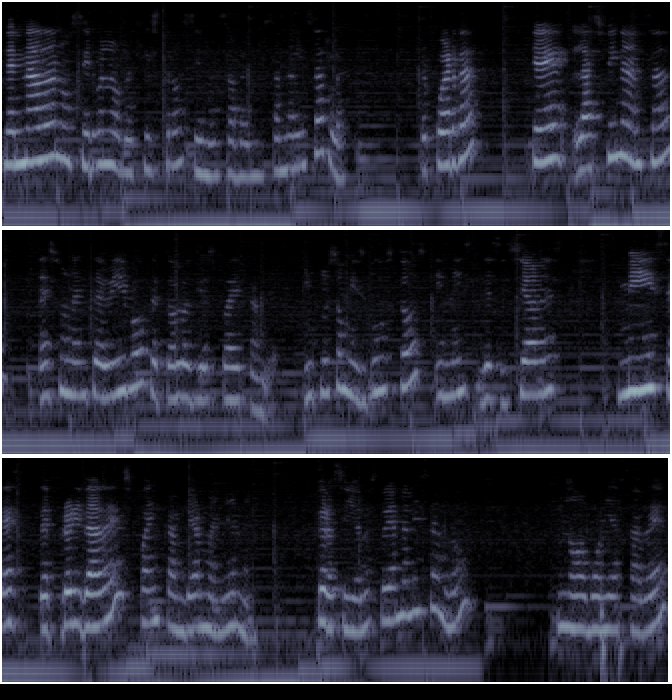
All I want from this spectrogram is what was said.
de nada nos sirven los registros si no sabemos analizarlas. Recuerda que las finanzas es un ente vivo que todos los días puede cambiar. Incluso mis gustos y mis decisiones, mis este, prioridades pueden cambiar mañana. Pero si yo no estoy analizando, no voy a saber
